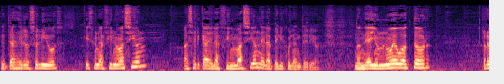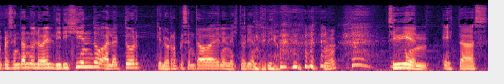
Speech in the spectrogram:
Detrás de los Olivos, que es una filmación acerca de la filmación de la película anterior, donde hay un nuevo actor representándolo a él, dirigiendo al actor que lo representaba a él en la historia anterior. ¿no? Si bien estas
